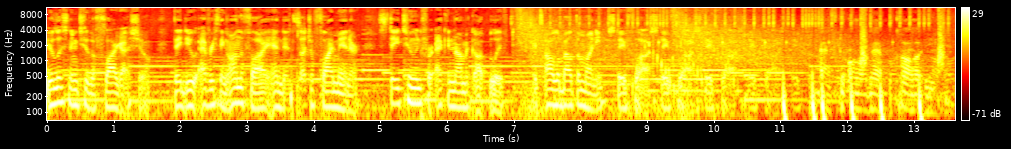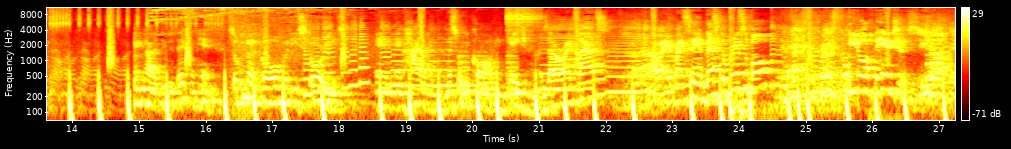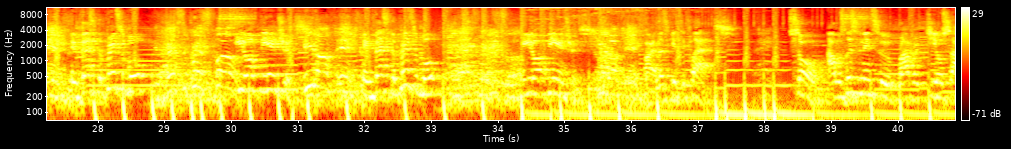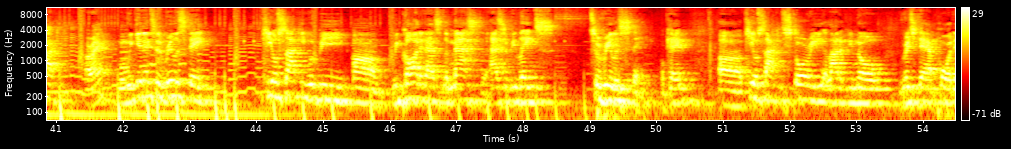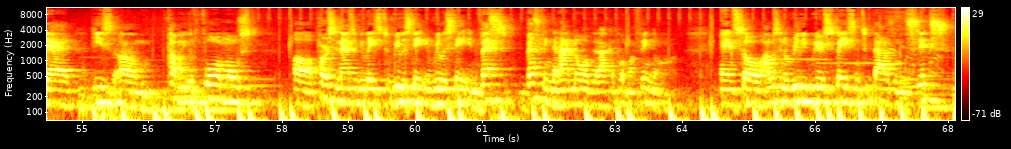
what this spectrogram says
You're listening to The Fly Guy Show. They do everything on the fly and in such a fly manner. Stay tuned for economic uplift. It's all about the money. Stay fly, stay fly, stay fly, stay fly, stay fly. After all that party. you know how to do the day from here. So we're gonna go over these stories and, and highlight them. That's what we call engagement. Is that all right, class? All right, everybody say invest the principal. Invest the principal. Eat off the interest. Eat off the interest. Invest the principal. Invest the principal. Eat off the interest. Eat off the interest. Invest the principal. The principal. Eat off the interest. Eat off the interest. All right, let's get to class. So I was listening to Robert Kiyosaki. All right, when we get into real estate, Kiyosaki would be um, regarded as the master as it relates to real estate. Okay, uh, Kiyosaki's story, a lot of you know, Rich Dad Poor Dad. He's um, probably the foremost uh, person as it relates to real estate and real estate invest, investing that I know of that I can put my finger on. And so I was in a really weird space in 2006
